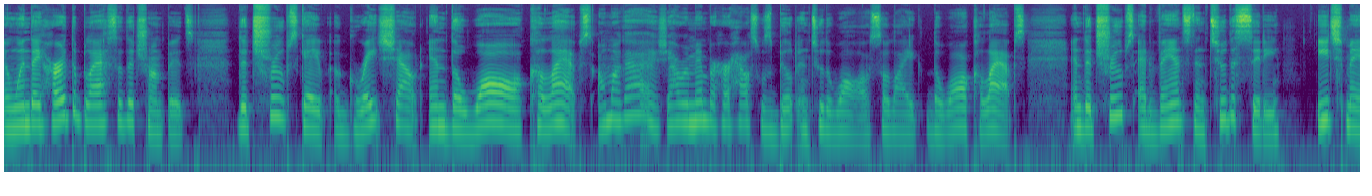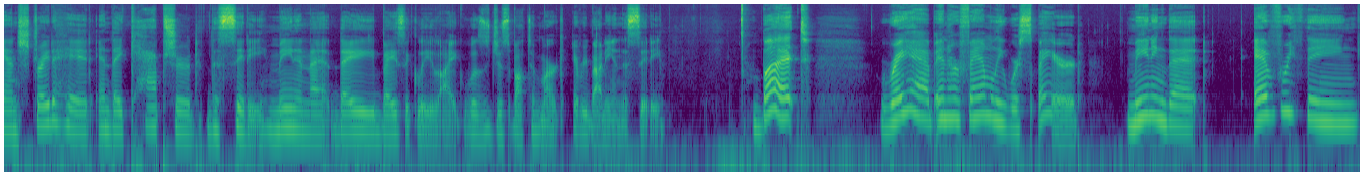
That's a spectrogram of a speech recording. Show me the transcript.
and when they heard the blast of the trumpets, the troops gave a great shout and the wall collapsed. Oh my gosh, y'all remember her house was built into the wall. So, like, the wall collapsed. And the troops advanced into the city, each man straight ahead, and they captured the city, meaning that they basically, like, was just about to murk everybody in the city. But Rahab and her family were spared, meaning that everything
